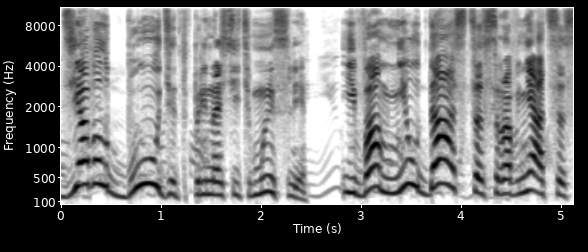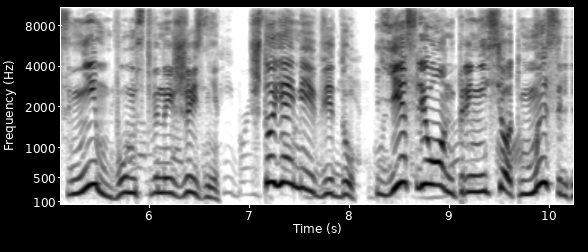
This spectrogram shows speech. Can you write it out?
Дьявол будет приносить мысли, и вам не удастся сравняться с ним в умственной жизни. Что я имею в виду? Если он принесет мысль,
